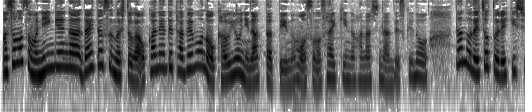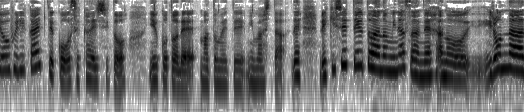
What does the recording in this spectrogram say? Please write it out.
まあ、そもそも人間が大多数の人がお金で食べ物を買うようになったっていうのもその最近の話なんですけどなのでちょっと歴史を振り返ってこう世界史ということでまとめてみました。で歴史っていうとあの皆さんねあのいろんな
